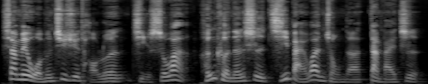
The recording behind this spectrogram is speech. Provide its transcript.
下面我们继续讨论几十万，很可能是几百万种的蛋白质，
